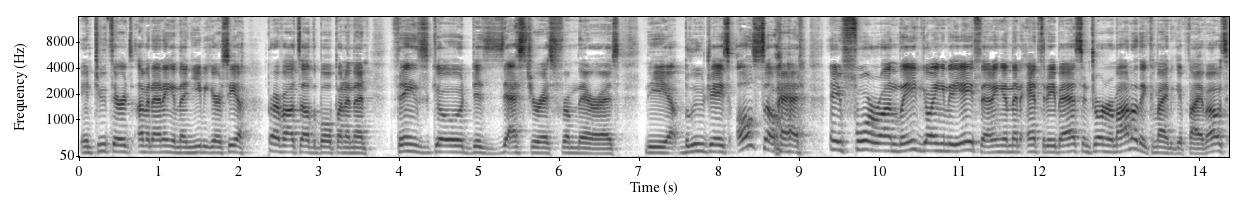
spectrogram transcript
in two thirds of an inning, and then Yimi Garcia pair outs out the bullpen, and then things go disastrous from there as the Blue Jays also had a four run lead going into the eighth inning, and then Anthony Bass and Jordan Romano they combined to get five outs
